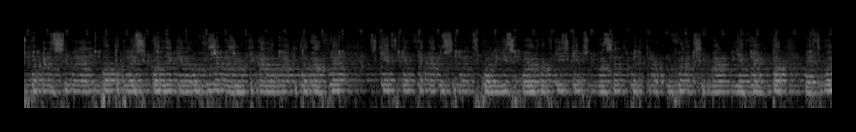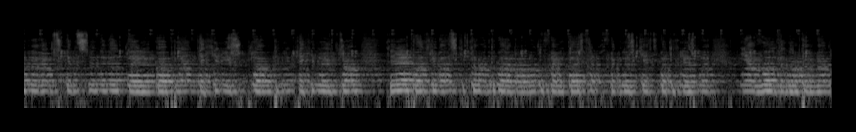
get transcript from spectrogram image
Και μετά τη σκέψη που έκανα σήμερα, λοιπόν το πρωί σηκώθηκα και ρούφουσα μαζί με την καλαμάκι το καφέ. Σκέφτηκα τι θα κάνω σήμερα τις υπολογίσει που έχω. Αυτή η σκέψη μου βασίλει μέχρι να κουφά να ξημάρουν για φαγητό. Ευτυχώ μεγάλο και τη συνοδεύω το υλικό πλάνο, τα χέρια σου τρώω, πριν τα χέρια σου τρώω. Την ώρα που έτρεπα δεν σκεφτόμουν τίποτα παρά μόνο το φαγητό. Ύστερα από φαγητό σκέφτηκα ότι χρειάζομαι μια βόλτα να περνάω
